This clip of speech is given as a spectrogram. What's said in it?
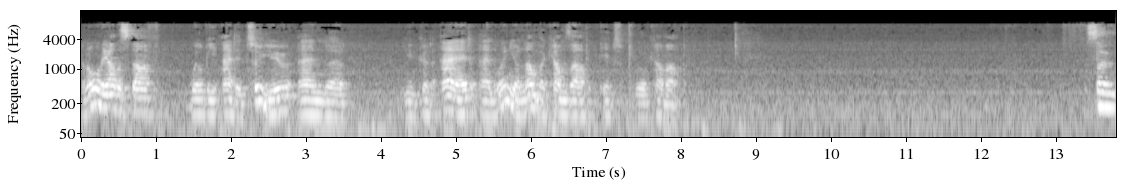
And all the other stuff will be added to you and uh, you could add and when your number comes up, it will come up. So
